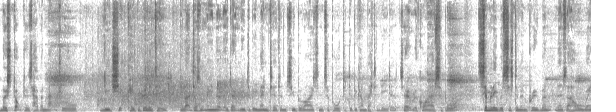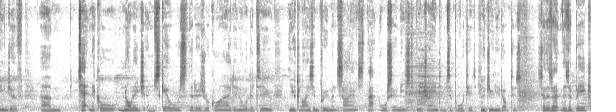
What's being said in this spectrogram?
most doctors have a natural leadership capability, but that doesn't mean that they don't need to be mentored and supervised and supported to become better leaders. So it requires support. Similarly, with system improvement, there's a whole range of um, technical knowledge and skills that is required in order to utilize improvement science. That also needs to be trained and supported with junior doctors. So there's a there's a big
